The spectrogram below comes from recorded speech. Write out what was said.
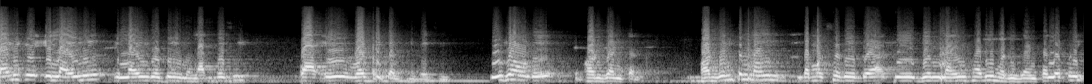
यानी कि ए लाइन ए लाइन जो टू लग गई थी या ए वर्टिकल थी बेची ये जो होंगे? हॉरिजेंटल हॉरिजेंटल लाइन का मकसद होता है कि जो लाइन सारी हॉरिजेंटल है कोई।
